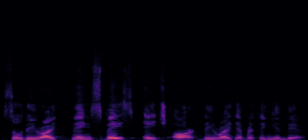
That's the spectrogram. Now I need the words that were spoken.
So they write namespace, HR, they write everything in there.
